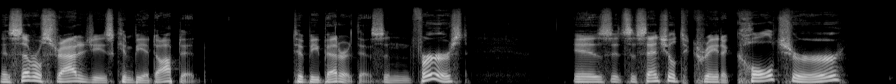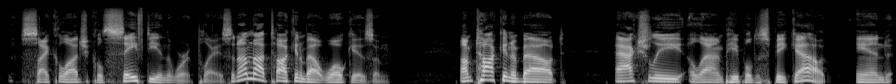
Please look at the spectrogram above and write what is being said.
And several strategies can be adopted to be better at this. And first is it's essential to create a culture of psychological safety in the workplace. And I'm not talking about wokeism. I'm talking about actually allowing people to speak out and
